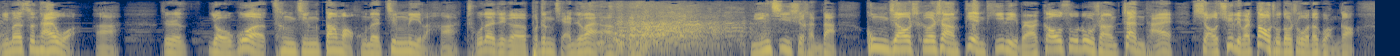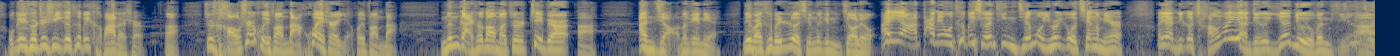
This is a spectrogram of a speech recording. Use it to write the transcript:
你们孙台我啊，就是有过曾经当网红的经历了啊。除了这个不挣钱之外啊，名气是很大，公交车上、电梯里边、高速路上、站台、小区里边，到处都是我的广告。我跟你说，这是一个特别可怕的事儿啊，就是好事会放大，坏事也会放大。能感受到吗？就是这边啊，按脚呢给你，那边特别热情的跟你交流。哎呀，大明，我特别喜欢听你节目，一会儿给我签个名。哎呀，你这个肠胃啊，这个一按就有问题啊。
